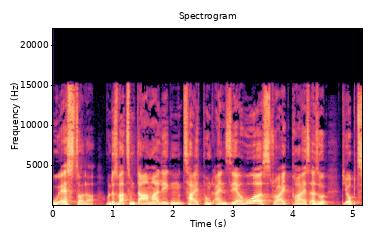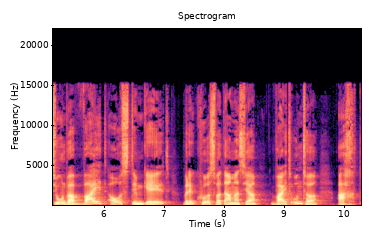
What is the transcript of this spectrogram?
US-Dollar. Und das war zum damaligen Zeitpunkt ein sehr hoher Strike-Preis. Also die Option war weit aus dem Geld, weil der Kurs war damals ja weit unter 8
